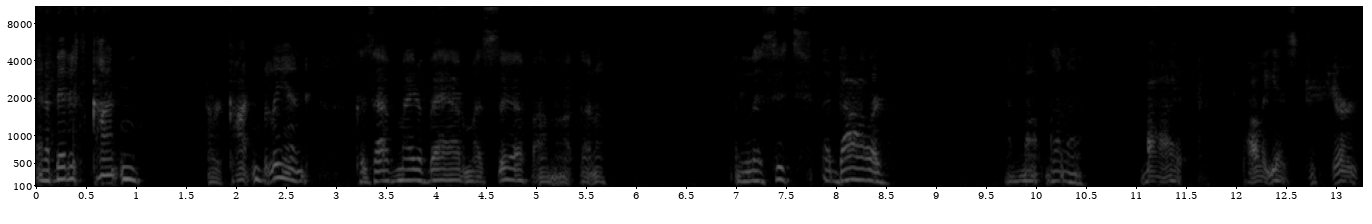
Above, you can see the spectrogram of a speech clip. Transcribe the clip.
And I bet it's cotton or cotton blend because I've made a vow to myself I'm not going to, unless it's a dollar, I'm not going to buy it. Polyester shirt.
